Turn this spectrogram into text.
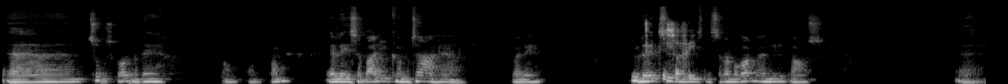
Uh, to sekunder der. Bom, bom, bom. Jeg læser bare lige kommentarer her, René. Nu er det ikke det så fint, så der må godt være en lille pause. Uh,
